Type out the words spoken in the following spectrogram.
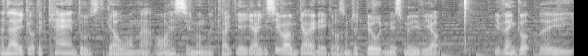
And now you've got the candles to go on that icing on the cake. Here you go. You see where I'm going here, guys? I'm just building this movie up. You've then got the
